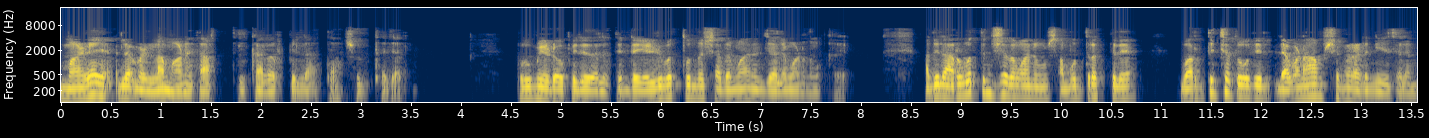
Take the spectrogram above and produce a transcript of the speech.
മഴയല്ല വെള്ളമാണ് യഥാർത്ഥത്തിൽ കലർപ്പില്ലാത്ത ശുദ്ധജലം. ഭൂമിയുടെ ഉപരിതലത്തിന്റെ എഴുപത്തൊന്ന് ശതമാനം ജലമാണ് നമുക്കറിയാം. അതിൽ അറുപത്തഞ്ച് ശതമാനവും സമുദ്രത്തിലെ വർദ്ധിച്ച തോതിൽ ലവണാംശങ്ങൾ അടങ്ങിയ ജലം.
